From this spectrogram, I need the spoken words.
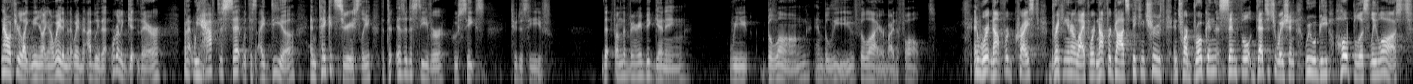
Now, if you're like me and you're like, no, wait a minute, wait a minute, I believe that. We're going to get there. But we have to sit with this idea and take it seriously that there is a deceiver who seeks to deceive. That from the very beginning, we belong and believe the liar by default. And were it not for Christ breaking in our life, were it not for God speaking truth into our broken, sinful, dead situation, we would be hopelessly lost.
